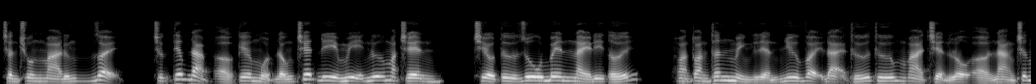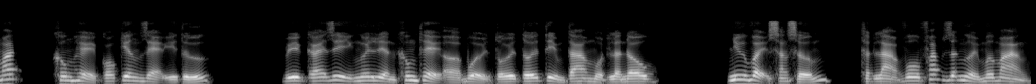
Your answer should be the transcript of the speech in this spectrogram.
trần chuông mà đứng dậy, trực tiếp đạp ở kia một đống chết đi mỹ nữ mặt trên, chiều từ du bên này đi tới, hoàn toàn thân mình liền như vậy đại thứ thứ mà triển lộ ở nàng trước mắt, không hề có kiêng rẻ ý tứ. Vì cái gì ngươi liền không thể ở buổi tối tới tìm ta một lần đâu. Như vậy sáng sớm, thật là vô pháp dẫn người mơ màng.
